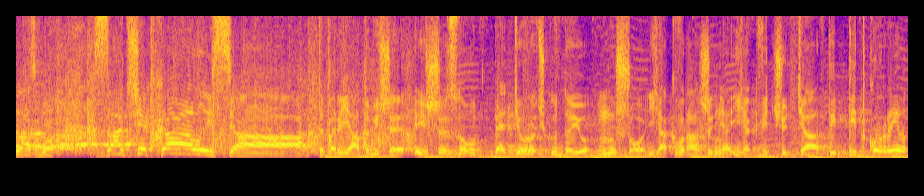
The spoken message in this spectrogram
Нас, бо зачекалися. Тепер я тобі ще і ще знову п'ятерочку даю. Ну що, як враження, як відчуття? Ти підкорив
